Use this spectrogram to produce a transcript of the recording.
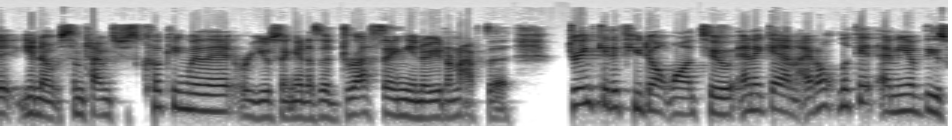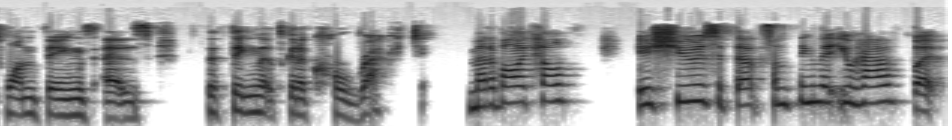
you know sometimes just cooking with it or using it as a dressing you know you don't have to drink it if you don't want to. And again i don't look at any of these one things as the thing that's going to correct metabolic health issues if that's something that you have but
